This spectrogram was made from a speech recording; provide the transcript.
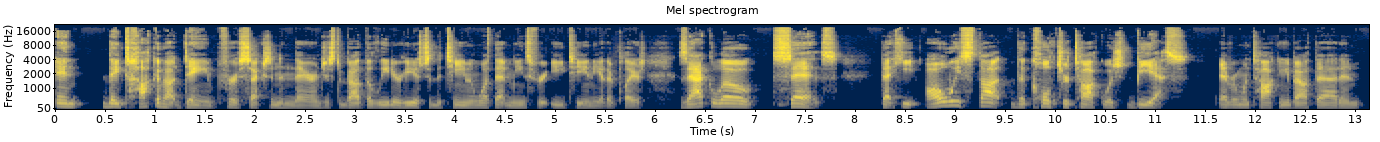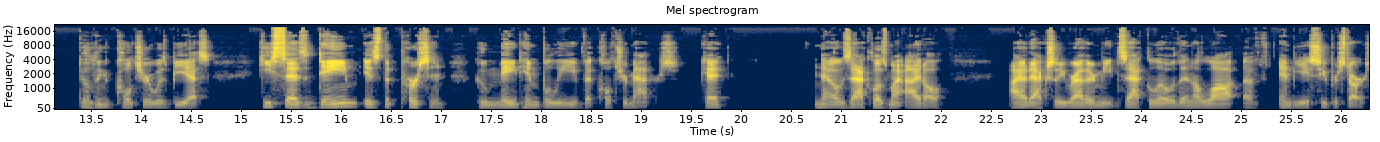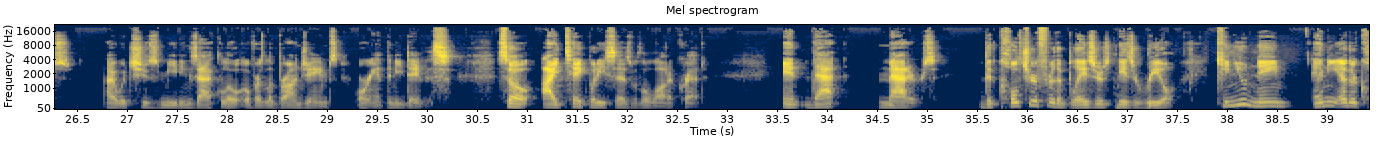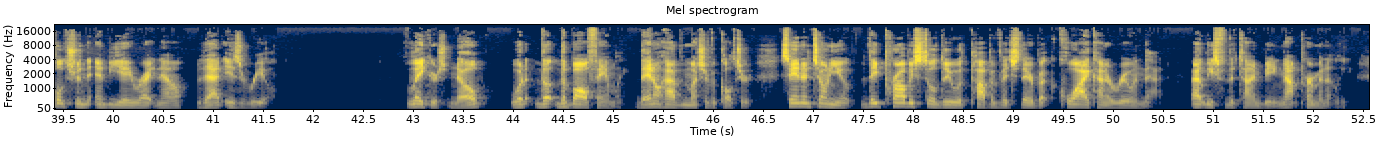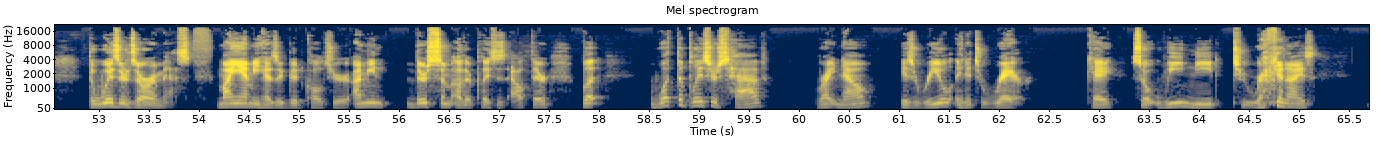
And they talk about Dame for a section in there and just about the leader he is to the team and what that means for ET and the other players. Zach Lowe says that he always thought the culture talk was BS. Everyone talking about that and building a culture was BS. He says Dame is the person who made him believe that culture matters. Okay? Now, Zach Lowe's my idol. I would actually rather meet Zach Lowe than a lot of NBA superstars. I would choose meeting Zach Lowe over LeBron James or Anthony Davis. So I take what he says with a lot of cred. And that matters. The culture for the Blazers is real. Can you name any other culture in the NBA right now that is real? Lakers, no. What the the Ball family? They don't have much of a culture. San Antonio, they probably still do with Popovich there, but Kawhi kind of ruined that, at least for the time being, not permanently. The Wizards are a mess. Miami has a good culture. I mean, there's some other places out there, but what the Blazers have right now is real and it's rare. Okay? So we need to recognize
